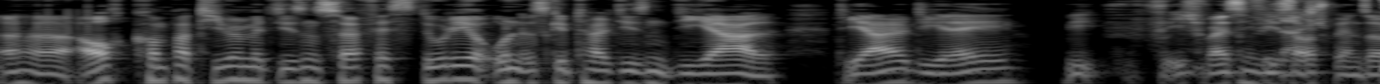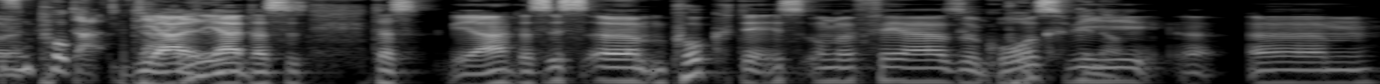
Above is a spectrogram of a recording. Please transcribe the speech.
auch kompatibel mit diesem Surface Studio und es gibt halt diesen Dial. Dial, Delay, wie, ich weiß nicht, wie ich es Vielleicht aussprechen soll. Diesen Puck. Da- Dial, Dial. ja, das ist das, ja, das ist ähm, ein Puck, der ist ungefähr so groß Puck, wie, äh, ähm,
